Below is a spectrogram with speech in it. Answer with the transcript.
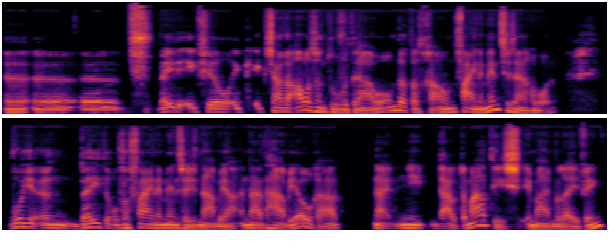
uh, uh, uh, weet ik veel, ik, ik zou er alles aan toevertrouwen, omdat dat gewoon fijne mensen zijn geworden word je een beter of een fijne mens als je naar, naar het HBO gaat? Nou, niet automatisch in mijn beleving.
